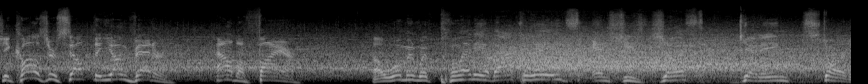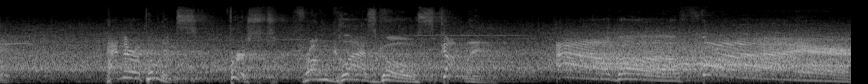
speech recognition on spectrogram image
She calls herself the young veteran, Alba Fyre. A woman with plenty of accolades, and she's just getting started. And their opponents, first from Glasgow, Scotland, Alba Fyre!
